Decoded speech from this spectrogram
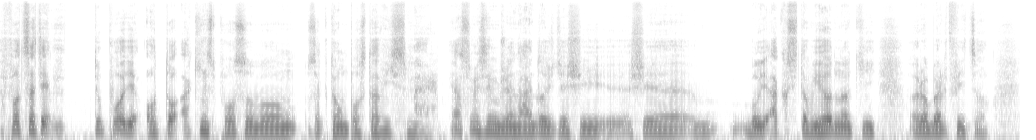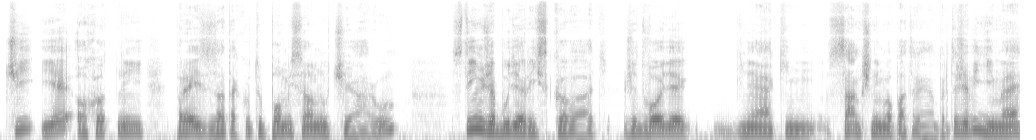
v podstate tu pôjde o to, akým spôsobom sa k tomu postaví smer. Ja si myslím, že najdôležitejšie bude, ako si to vyhodnotí Robert Fico. Či je ochotný prejsť za takú tú pomyselnú čiaru, s tým, že bude riskovať, že dôjde k nejakým sankčným opatreniam. Pretože vidíme,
